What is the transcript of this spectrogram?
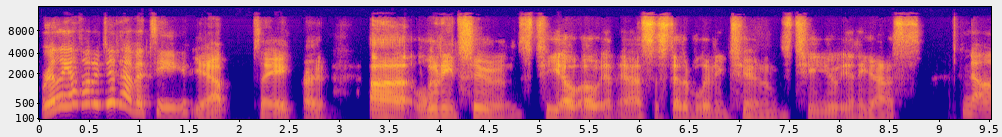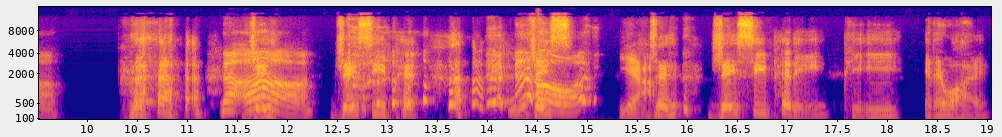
Really? I thought it did have a T. Yep. See? Right. Uh, Looney Toons, T O O N S, instead of Looney Tunes, T U N E S. No. no. Nuh-uh. JC Pitt, no. Yeah. JC Penny, P E N A Y,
